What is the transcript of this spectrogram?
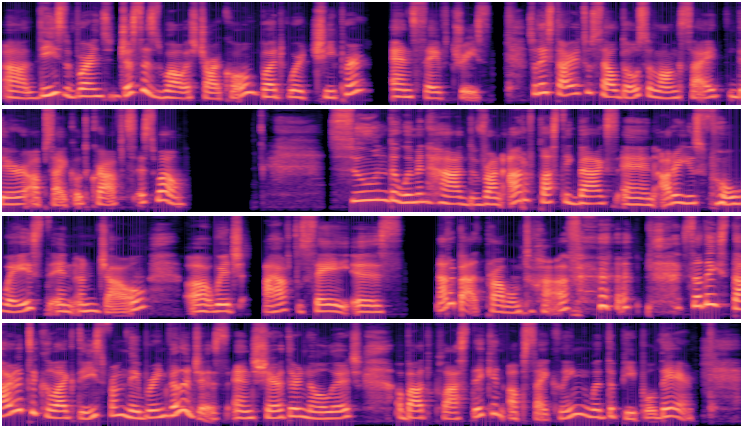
Uh, these burned just as well as charcoal, but were cheaper and saved trees. So they started to sell those alongside their upcycled crafts as well. Soon the women had run out of plastic bags and other useful waste in Njau, uh, which I have to say is not a bad problem to have. so they started to collect these from neighboring villages and shared their knowledge about plastic and upcycling with the people there.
